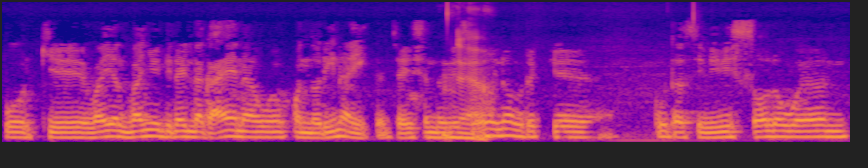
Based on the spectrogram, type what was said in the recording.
porque vaya al baño y tiráis la cadena, weón, cuando orina y, ¿cachai? Diciendo que, no, pero es que, puta, si vivís solo, weón,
